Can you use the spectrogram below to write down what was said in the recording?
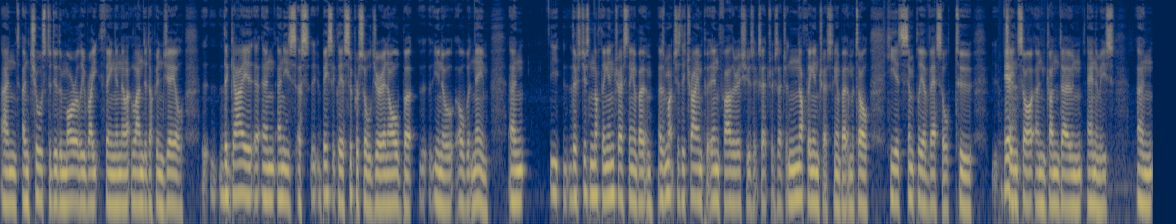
and and chose to do the morally right thing and landed up in jail. The guy and and he's a basically a super soldier in all but you know all but name and. he- There's just nothing interesting about him. As much as they try and put in father issues, etc., etc., nothing interesting about him at all. He is simply a vessel to Yeah. chainsaw and gun down enemies. And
